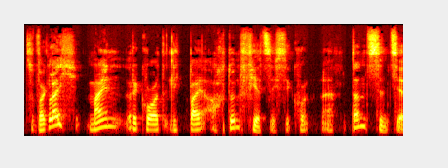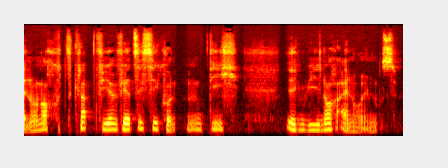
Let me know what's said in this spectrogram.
Zum Vergleich, mein Rekord liegt bei 48 Sekunden. Dann sind es ja nur noch knapp 44 Sekunden, die ich irgendwie noch einholen muss.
